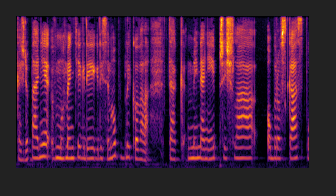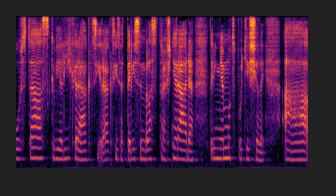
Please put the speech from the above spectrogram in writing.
Každopádně v momentě, kdy, kdy jsem ho publikovala, tak mi na něj přišla obrovská spousta skvělých reakcí, reakcí, za který jsem byla strašně ráda, který mě moc potěšily. A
